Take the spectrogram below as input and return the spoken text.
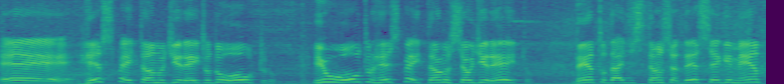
é, respeitando o direito do outro e o outro respeitando o seu direito dentro da distância de segmento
